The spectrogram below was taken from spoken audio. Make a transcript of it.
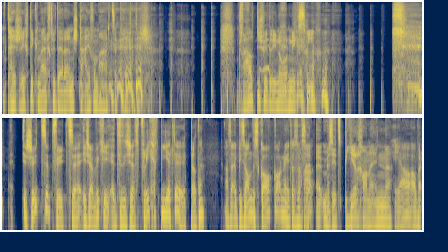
Und da hast du richtig gemerkt, wie der ein Stein vom Herzen gefällt ist. Die Welt ist wieder in Ordnung. gewesen. Schützenpfütze ist ja wirklich, das ist ja das Pflichtbier dort, oder? Also etwas anderes geht gar nicht. Also, Also, ob man es jetzt Bier kann nennen ja, aber,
